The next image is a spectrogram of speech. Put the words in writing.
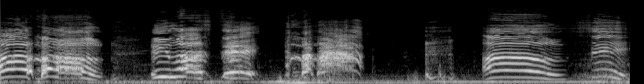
Oh! He lost it! oh, shit!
